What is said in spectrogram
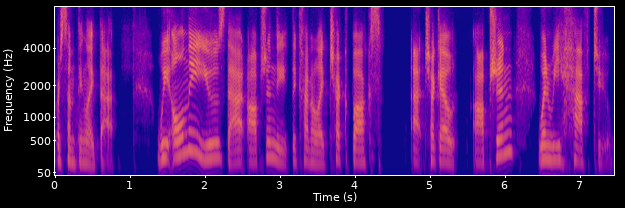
or something like that. We only use that option, the, the kind of like checkbox at checkout option, when we have to.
